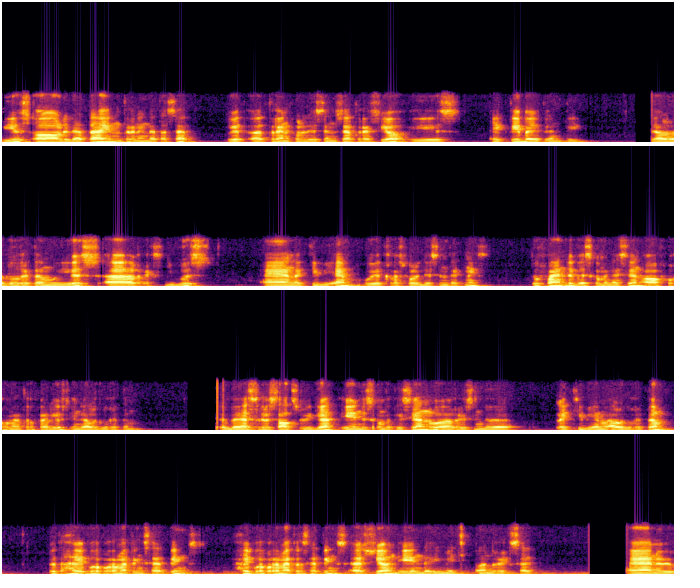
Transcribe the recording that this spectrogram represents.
We use all the data in training dataset with a train validation set ratio is 80 by 20. The algorithm we use are XGBoost and LikeGBM with cross-validation techniques to find the best combination of parameter values in the algorithm. The best results we got in this competition were using the LikeGBM algorithm with hyperparametric settings, hyperparameter settings as shown in the image on the right side. And we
